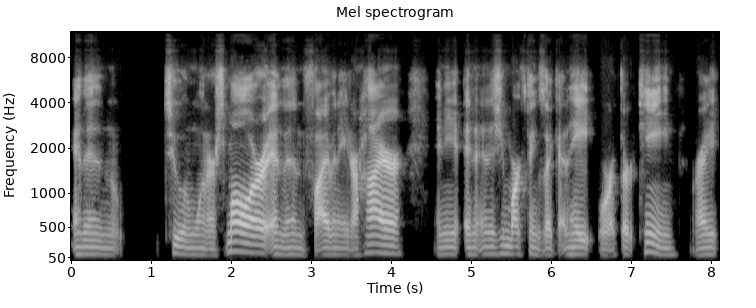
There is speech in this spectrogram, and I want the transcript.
and then two and one are smaller, and then five and eight are higher. And you, and, and as you mark things like an eight or a 13, right?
